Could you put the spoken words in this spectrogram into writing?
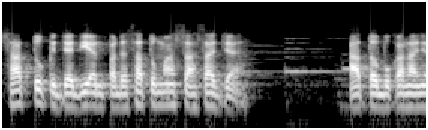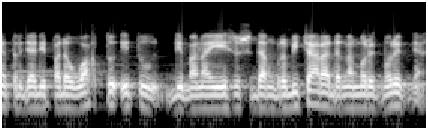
satu kejadian pada satu masa saja, atau bukan hanya terjadi pada waktu itu di mana Yesus sedang berbicara dengan murid-muridnya.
